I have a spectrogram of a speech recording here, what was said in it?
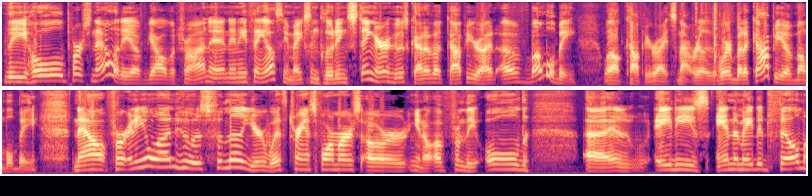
the whole personality of Galvatron and anything else he makes, including Stinger, who's kind of a copyright of Bumblebee. Well, copyright's not really the word, but a copy of Bumblebee. Now, for anyone who is familiar with Transformers or you know from the old uh, 80s animated film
